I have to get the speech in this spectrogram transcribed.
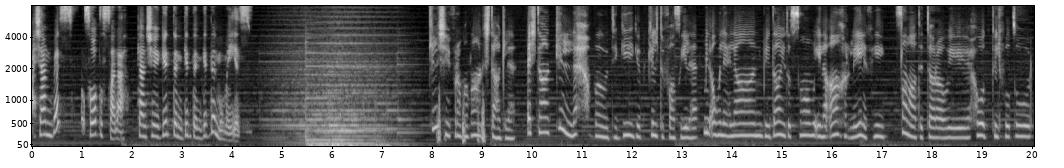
عشان بس صوت الصلاة. كان شيء جدا جدا جدا مميز. كل شي في رمضان اشتاق له. أشتاق كل لحظة ودقيقة بكل تفاصيلها من أول إعلان بداية الصوم إلى آخر ليلة فيه. صلاة التراويح وقت الفطور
